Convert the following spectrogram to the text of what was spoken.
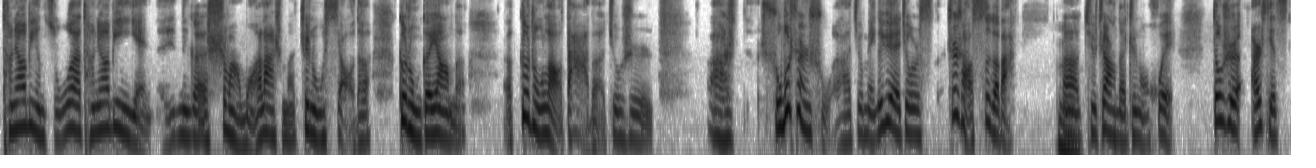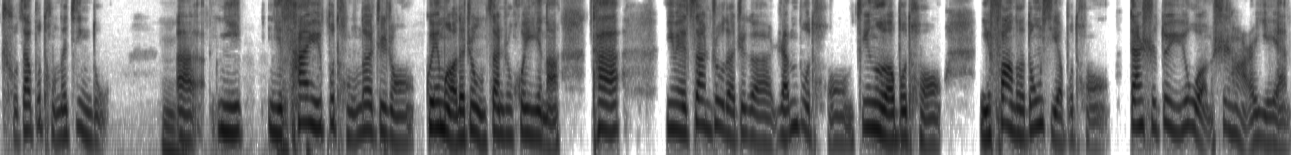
糖尿病足啊、糖尿病眼那个视网膜啦，什么这种小的各种各样的，呃，各种老大的就是。啊，数不胜数啊！就每个月就是至少四个吧，啊，就这样的这种会，都是而且处在不同的进度，啊，你你参与不同的这种规模的这种赞助会议呢，它因为赞助的这个人不同，金额不同，你放的东西也不同，但是对于我们市场而言，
